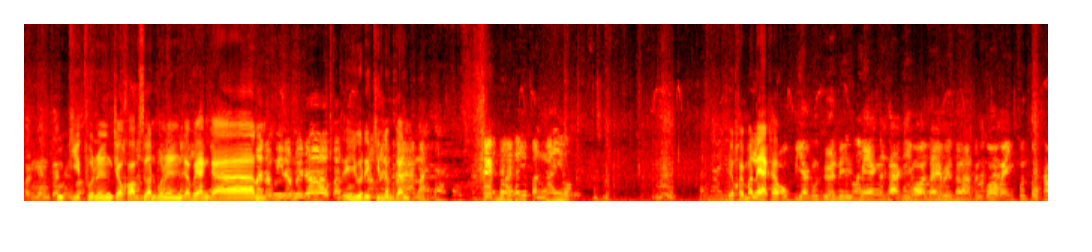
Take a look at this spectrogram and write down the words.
ปั่นเงินกันผู้กรีดผู้หนึงเจ้าของสวนผู้หนึงกับแบ่งกันไปทั้งวีทั้งเลยเด้อไปได้อยู่ได้กินน้ำกัน หน่อยเขาจะปั่นง่ายอยู่เดี๋ยวค่อยมาแลกครับ เอาเปียกเมื่อคืนนี่แมงข้าขี่มอไซค์ไปตลาดเป็นกอแมงฝนตกค้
